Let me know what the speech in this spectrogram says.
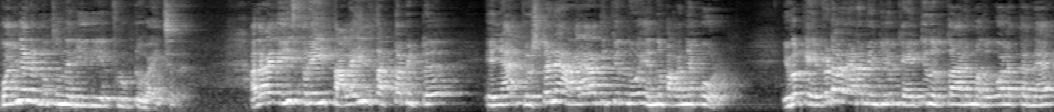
കൊഞ്ഞനം കുത്തുന്ന രീതിയിൽ ഫ്ലൂട്ട് വായിച്ചത്. അതായത് ഈ സ്ത്രീ തലയിൽ തട്ടമിട്ട് ഞാൻ കൃഷ്ണനെ ആരാധിക്കുന്നു എന്ന് പറഞ്ഞപ്പോൾ ഇവർക്ക് എവിടെ വേണമെങ്കിലും കയറ്റി നിർത്താനും അതുപോലെ തന്നെ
